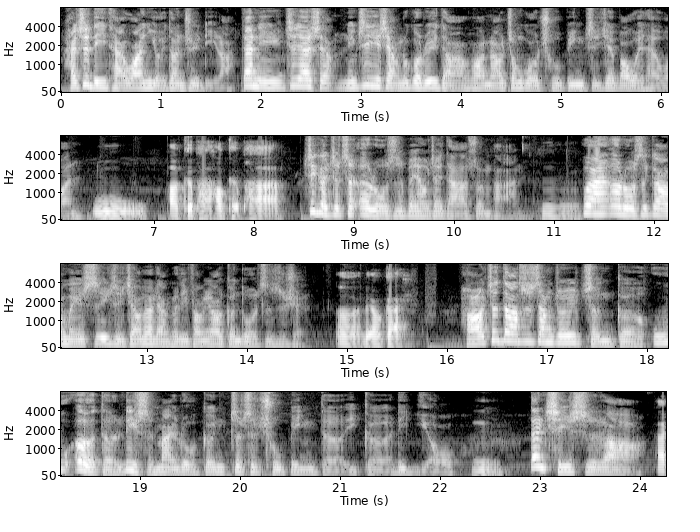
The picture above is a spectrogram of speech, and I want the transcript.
还是离台湾有一段距离啦。但你自己想，你自己想，如果绿岛的话，然后中国出兵直接包围台湾，哦，好可怕，好可怕。这个就是俄罗斯背后在打的算盘。嗯，不然俄罗斯干嘛没事一直叫那两个地方要更多的自治权？嗯，了解。好，这大致上就是整个乌俄的历史脉络跟这次出兵的一个理由。嗯，但其实啦，哎，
